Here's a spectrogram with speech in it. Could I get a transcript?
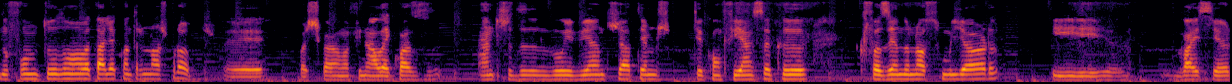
no fundo, tudo uma batalha contra nós próprios. É, para chegar a uma final é quase antes de, do evento já temos que ter confiança que, que fazendo o nosso melhor e vai ser,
